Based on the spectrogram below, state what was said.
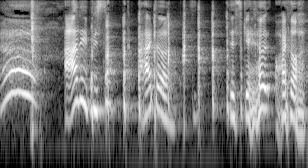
Adi, bist du. Alter, das geht halt. Alter.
